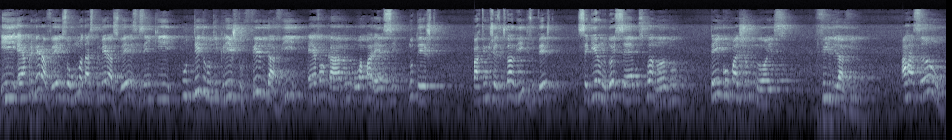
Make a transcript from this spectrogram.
E é a primeira vez, ou uma das primeiras vezes, em que o título de Cristo, filho de Davi, é evocado ou aparece no texto. Partindo Jesus dali, diz o texto, seguiram-no dois cegos, clamando: Tem compaixão de nós, filho de Davi. A razão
